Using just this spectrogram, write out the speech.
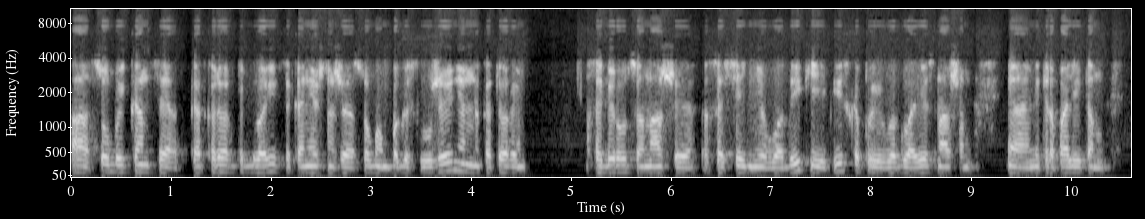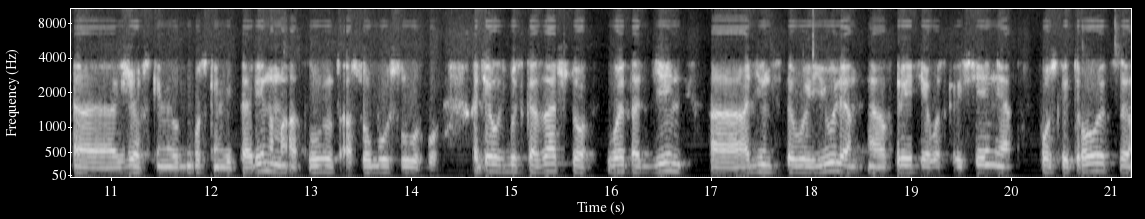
особый концерт, который, как говорится, конечно же, особым богослужением, на котором соберутся наши соседние владыки, епископы во главе с нашим э, митрополитом э, Ижевским и Удмуртским Викторином отслужат особую службу. Хотелось бы сказать, что в этот день, э, 11 июля, э, в третье воскресенье после Троицы, э,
